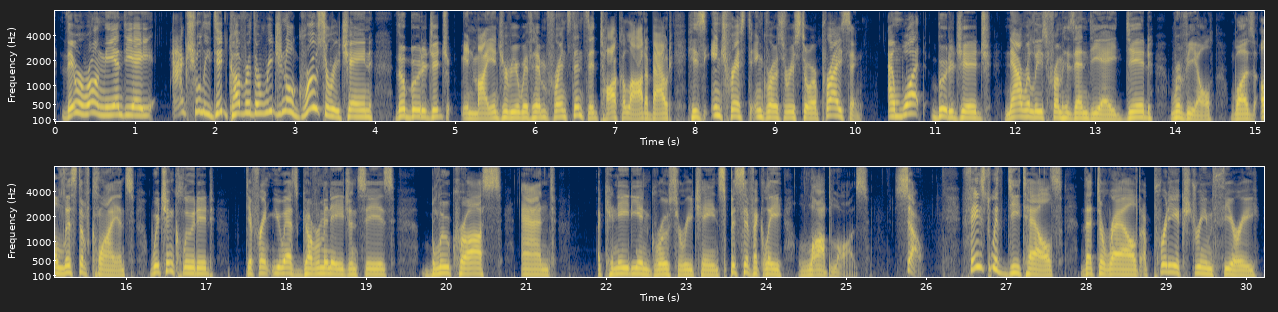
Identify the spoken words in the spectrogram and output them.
they were wrong. The NDA actually did cover the regional grocery chain, though Buttigieg, in my interview with him, for instance, did talk a lot about his interest in grocery store pricing. And what Buttigieg, now released from his NDA, did reveal was a list of clients, which included different U.S. government agencies, Blue Cross, and a Canadian grocery chain, specifically Loblaws. So, faced with details that derailed a pretty extreme theory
